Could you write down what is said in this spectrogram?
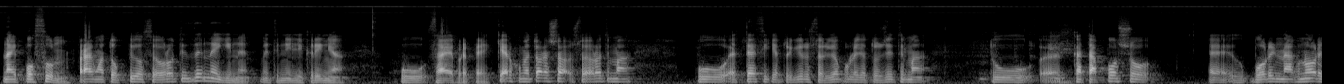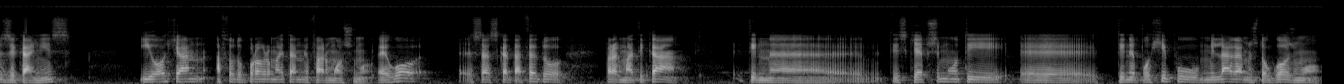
να υποθούν. Πράγμα το οποίο θεωρώ ότι δεν έγινε με την ειλικρίνεια που θα έπρεπε. Και έρχομαι τώρα στο στο ερώτημα που ετέθηκε από τον κύριο Στοριόπουλο για το ζήτημα του ε, κατά πόσο ε, μπορεί να γνώριζε κανείς ή όχι αν αυτό το πρόγραμμα ήταν εφαρμόσιμο. Εγώ ε, σας καταθέτω πραγματικά την, ε, τη σκέψη μου ότι ε, την εποχή που μιλάγαμε στον κόσμο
